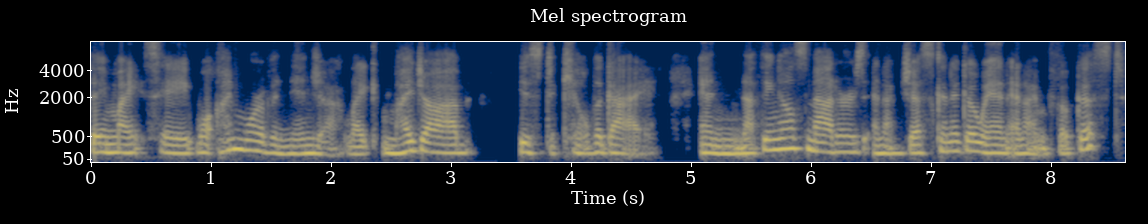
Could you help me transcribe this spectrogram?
they might say, Well, I'm more of a ninja. Like my job is to kill the guy and nothing else matters. And I'm just going to go in and I'm focused.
